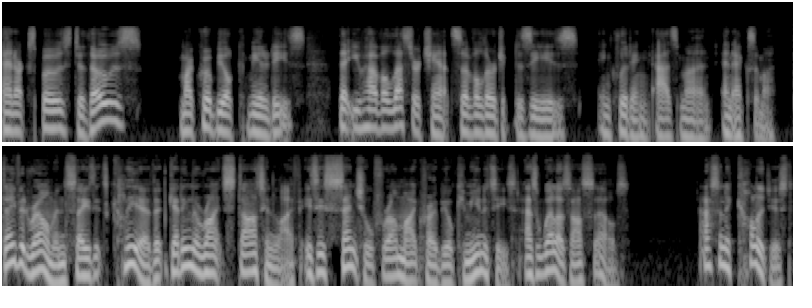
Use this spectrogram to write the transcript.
and are exposed to those microbial communities, that you have a lesser chance of allergic disease, including asthma and eczema. David Relman says it's clear that getting the right start in life is essential for our microbial communities, as well as ourselves. As an ecologist,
